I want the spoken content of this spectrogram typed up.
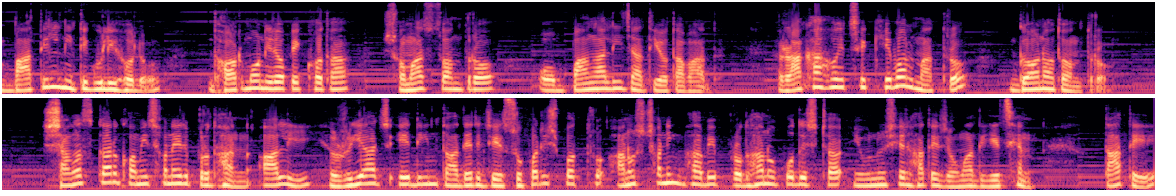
বাতিল নীতিগুলি হল ধর্মনিরপেক্ষতা, সমাজতন্ত্র ও বাঙালি জাতীয়তাবাদ। রাখা হয়েছে কেবলমাত্র গণতন্ত্র। সংস্কার কমিশনের প্রধান আলী রিয়াজ এদিন তাদের যে সুপারিশপত্র আনুষ্ঠানিকভাবে প্রধান উপদেষ্টা ইউনুসের হাতে জমা দিয়েছেন, তাতে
